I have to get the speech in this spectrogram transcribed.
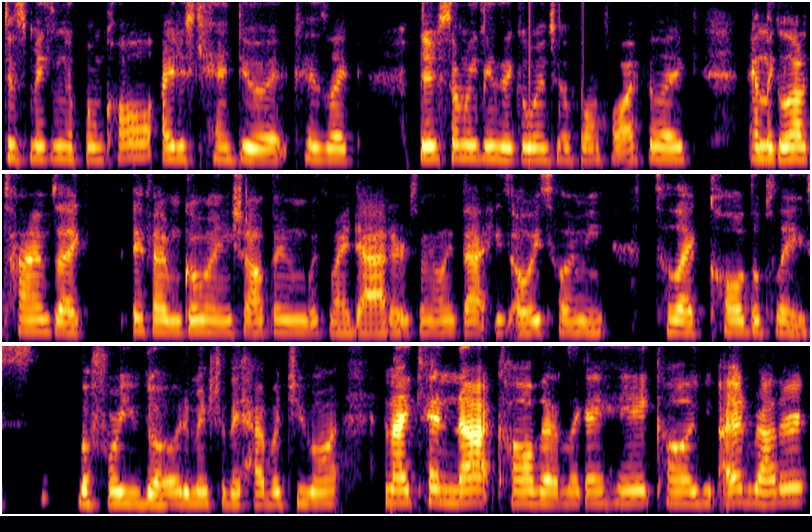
just making a phone call, I just can't do it because like there's so many things that go into a phone call. I feel like, and like a lot of times, like if I'm going shopping with my dad or something like that, he's always telling me to like call the place before you go to make sure they have what you want. And I cannot call them. Like I hate calling. I'd rather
